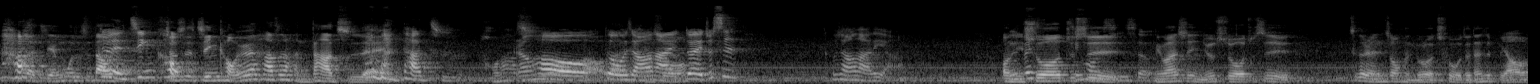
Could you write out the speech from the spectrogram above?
那个节目就是到，有点惊恐，就是惊恐，因为它真的很大只哎，蛮大只，好大只。然后，对我讲到哪里？对，就是我想到哪里啊？哦，你说就是没关系，你就说就是这个人中很多的挫折，但是不要。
